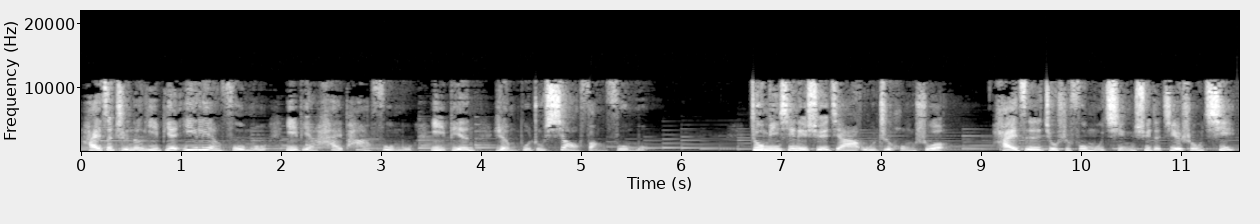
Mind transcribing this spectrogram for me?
孩子只能一边依恋父母，一边害怕父母，一边忍不住效仿父母。著名心理学家武志红说：“孩子就是父母情绪的接收器。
